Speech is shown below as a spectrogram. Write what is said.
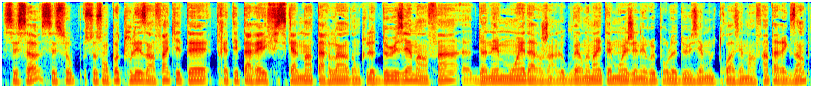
C'est ça. C'est sûr, ce sont pas tous les enfants qui étaient traités pareil fiscalement parlant. Donc, le deuxième enfant euh, donnait moins d'argent. Le gouvernement était moins généreux pour le deuxième ou le troisième enfant, par exemple.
